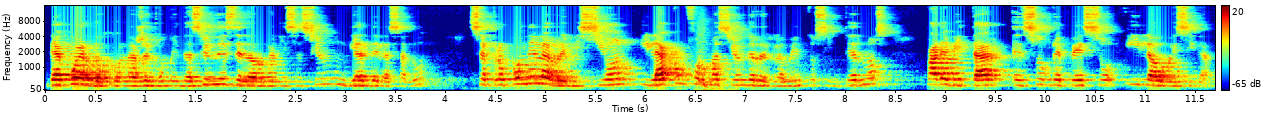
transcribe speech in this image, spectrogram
De acuerdo con las recomendaciones de la Organización Mundial de la Salud, se propone la revisión y la conformación de reglamentos internos para evitar el sobrepeso y la obesidad.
